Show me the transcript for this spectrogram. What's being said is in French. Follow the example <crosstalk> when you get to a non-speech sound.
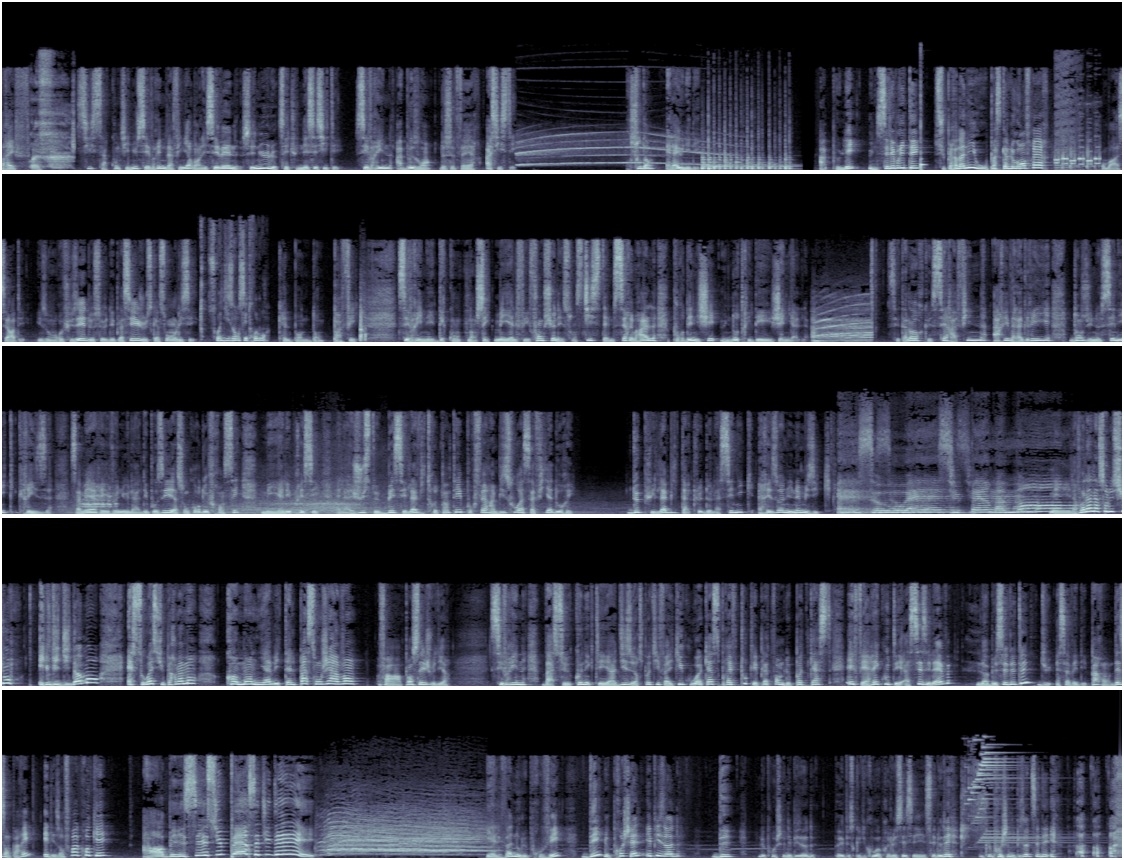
Bref, Bref, si ça continue, Séverine va finir dans les Cévennes. C'est nul, c'est une nécessité. Séverine a besoin de se faire assister. Soudain, elle a une idée. Appeler une célébrité. Super Nanny ou Pascal le grand frère. Bon bah c'est raté. Ils ont refusé de se déplacer jusqu'à son lycée. Soi-disant, c'est trop loin. Quelle bande d'empaffés. Séverine est décontenancée, mais elle fait fonctionner son système cérébral pour dénicher une autre idée géniale. C'est alors que Séraphine arrive à la grille dans une scénique grise. Sa mère est venue la déposer à son cours de français, mais elle est pressée. Elle a juste baissé la vitre teintée pour faire un bisou à sa fille adorée. Depuis l'habitacle de la scénique résonne une musique. SOS Super Maman Mais la voilà la solution Évidemment SOS Super Maman Comment n'y avait-elle pas songé avant? Enfin, pensé, je veux dire. Séverine va se connecter à Deezer, Spotify, Kiku, Acast, bref, toutes les plateformes de podcast et faire écouter à ses élèves l'ABCDT du SAV des parents désemparés et des enfants à croquer. ABC, super cette idée Et elle va nous le prouver dès le prochain épisode. Dès le prochain épisode. Bah oui, parce que du coup, après le C, c'est le D. Donc le prochain épisode, c'est D. <laughs>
